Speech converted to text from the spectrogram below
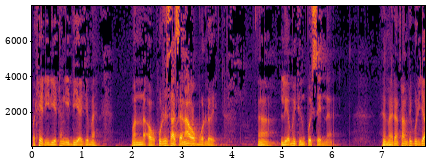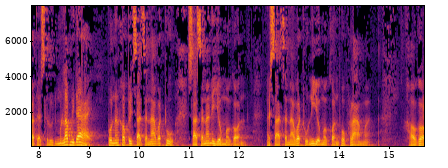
ประเทศอินเดียทั้งอินเดียใช่ไหมมันเอาพุทธศาสนาออกหมดเลยอ่าเหลือไม่ถึงเปอร์เซ็นต์นะเห็นไหมทั้งๆที่พุทธเจ้าแต่สรุปมันรับไม่ได้พวกนั้นเขาเป็นศาสนาวัตถุ ศาสนานิยมมาก่อน ศาสนาวัตถุนิยมมาก่อนพวกพราหมณ์เขาก็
